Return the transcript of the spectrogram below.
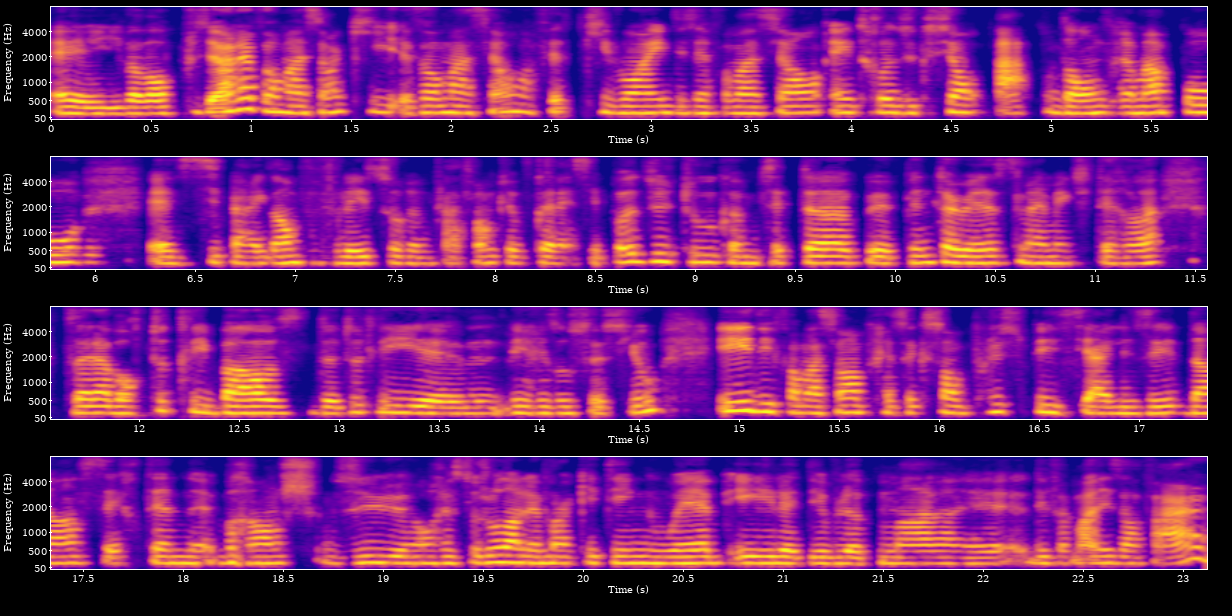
il va y avoir plusieurs informations qui, formations, en fait, qui vont être des informations introduction à. Donc, vraiment pour, si par exemple, vous voulez être sur une plateforme que vous ne connaissez pas du tout, comme TikTok, Pinterest, même, etc., vous allez avoir toutes les bases de tous les, euh, les, réseaux sociaux et des formations après ça qui sont plus spécialisées dans certaines branches du. On reste toujours dans le marketing web et le développement, euh, développement des affaires.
